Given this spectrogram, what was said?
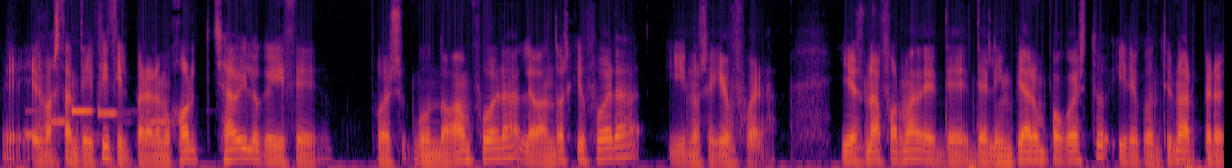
eh, es bastante difícil pero a lo mejor Xavi lo que dice pues Gundogan fuera Lewandowski fuera y no sé quién fuera. Y es una forma de, de- de limpiar un poco esto y de continuar. Pero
